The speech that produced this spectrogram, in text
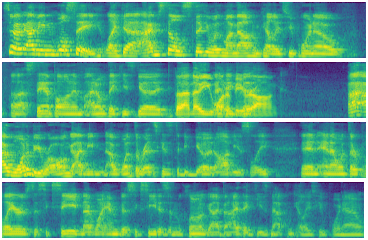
so I mean, we'll see. Like, uh, I'm still sticking with my Malcolm Kelly 2.0 uh, stamp on him. I don't think he's good. But I know you want to be that- wrong. I, I want to be wrong. I mean, I want the Redskins to be good, obviously, and and I want their players to succeed, and I want him to succeed as a McCloughan guy. But I think he's Malcolm Kelly 2.0.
